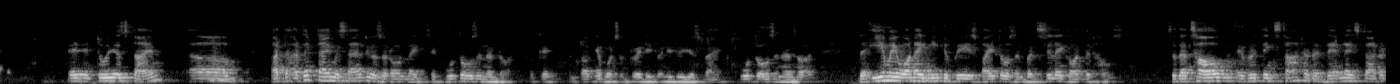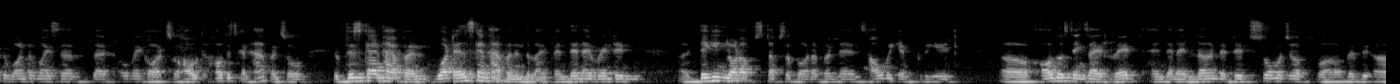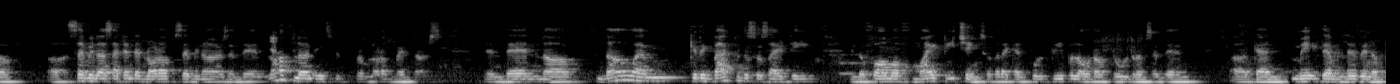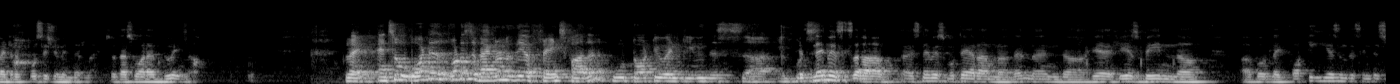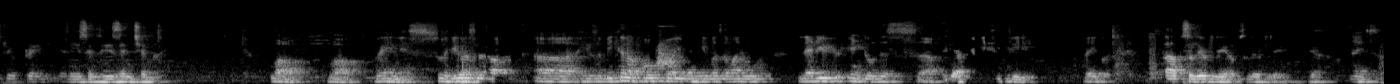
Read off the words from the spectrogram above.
in, in two years' time. Um, at, the, at that time, my salary was around like say 4,000 and odd. Okay, I'm talking about some 20, 22 years back, 4,000 and odd. The EMI what I need to pay is 5,000, but still I got that house. So that's how everything started. And then I started to wonder myself that, oh my God, so how, how this can happen? So if this can happen, what else can happen in the life? And then I went in uh, digging a lot of stuffs about abundance, how we can create uh, all those things I read. And then I learned, I did so much of uh, web, uh, uh, seminars, attended a lot of seminars, and then a lot of learnings from a lot of mentors. And then uh, now I'm giving back to the society in the form of my teaching so that I can pull people out of doldrums and then uh, can make them live in a better position in their life. So that's what I'm doing now. Right. And so, what is what is the background of your friend's father who taught you and gave you this uh, input? His name is uh, his name is Muthiah Ramanathan, and uh, he, he has been uh, about like 40 years in this industry of training, and he's he's in Chennai. Wow, wow, very nice. So he was a, uh, he was a beacon of hope for you, and he was the one who led you into this uh, yeah. field. Very good. Absolutely, absolutely, yeah. Nice.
